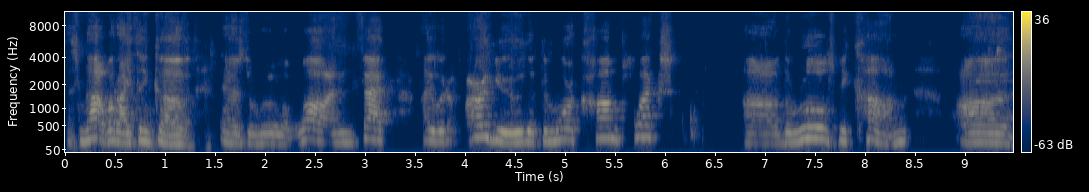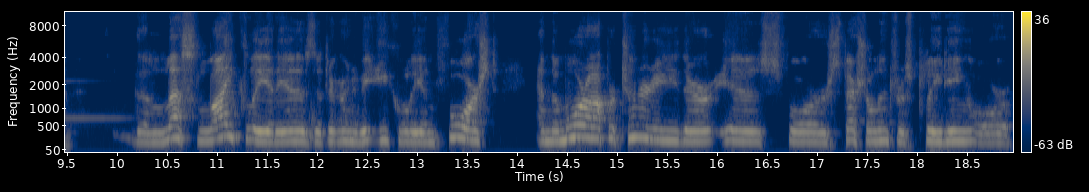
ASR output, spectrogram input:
That's not what I think of as the rule of law. And in fact, I would argue that the more complex uh, the rules become, uh, the less likely it is that they're going to be equally enforced and the more opportunity there is for special interest pleading or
